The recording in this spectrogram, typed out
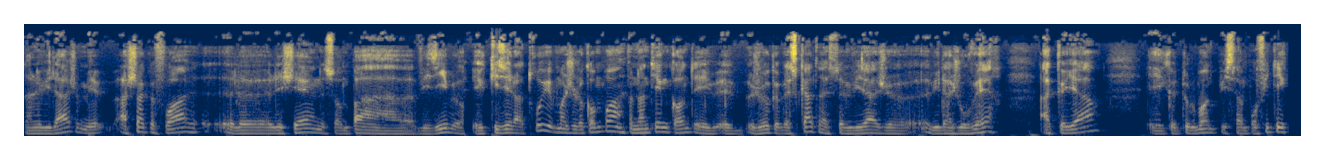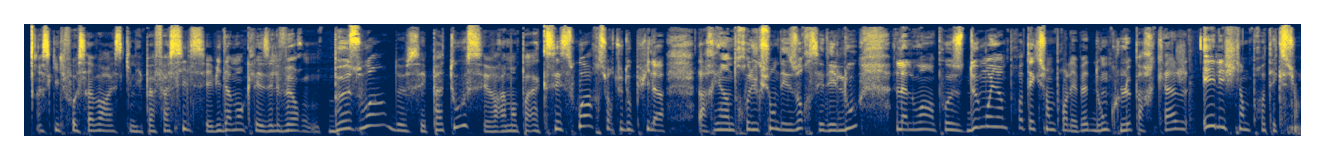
dans le village, mais à chaque fois, les chiens ne sont pas visibles. Et qu'ils aient la trouille, moi je le comprends. On en tient compte et je veux que Bescat reste un village, un village ouvert, accueillant et que tout le monde puisse en profiter. Ce qu'il faut savoir et ce qui n'est pas facile, c'est évidemment que les éleveurs ont besoin de ces patous. C'est vraiment pas accessoire, surtout depuis la, réintroduction des ours et des loups. La loi impose deux moyens de protection pour les bêtes, donc le parcage et les chiens de protection.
